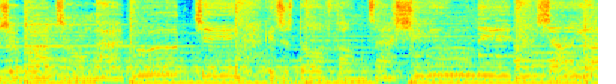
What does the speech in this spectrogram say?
有些话总来不及，一直都放在心底，想要。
